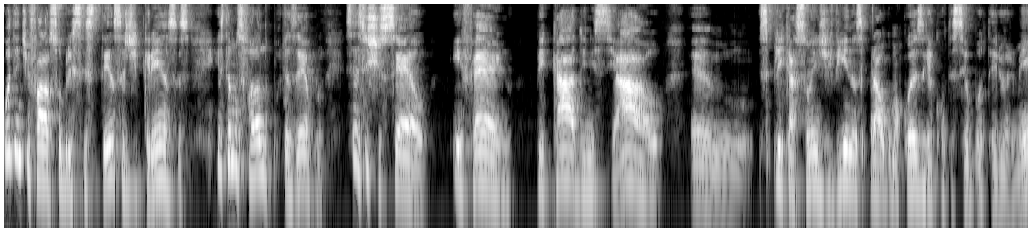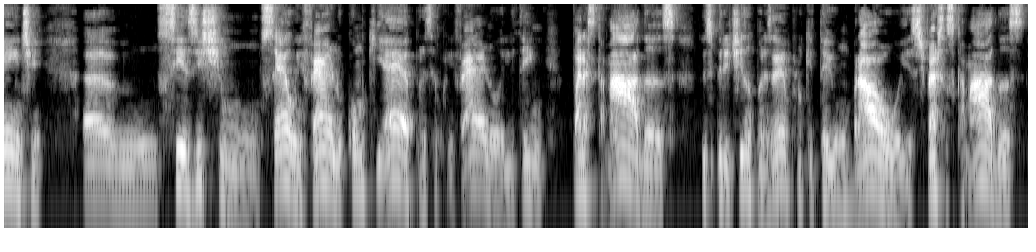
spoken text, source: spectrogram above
Quando a gente fala sobre existências de crenças, estamos falando, por exemplo, se existe céu, inferno, pecado inicial, é, explicações divinas para alguma coisa que aconteceu anteriormente, é, se existe um céu, inferno, como que é, por exemplo, o inferno, ele tem várias camadas, do espiritismo, por exemplo, que tem um umbral e diversas camadas,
